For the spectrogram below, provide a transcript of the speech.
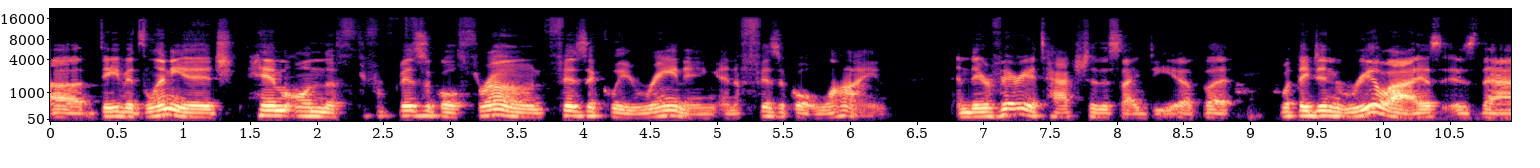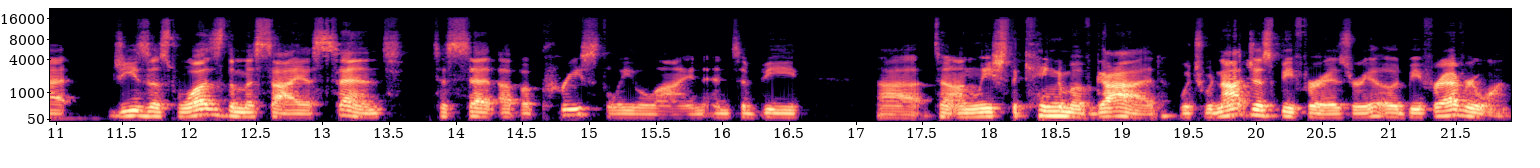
uh, David's lineage, him on the th- physical throne, physically reigning in a physical line. And they're very attached to this idea. But what they didn't realize is that Jesus was the Messiah sent to set up a priestly line and to be uh, to unleash the kingdom of God, which would not just be for Israel, it would be for everyone.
